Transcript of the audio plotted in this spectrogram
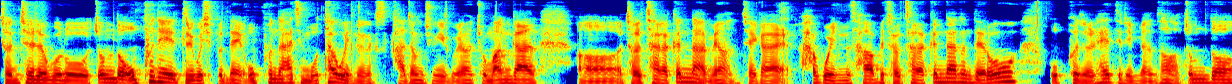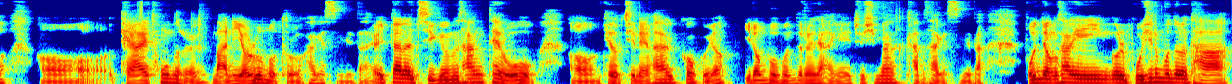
전체적으로 좀 더 오픈해 드리고 싶은데 오픈을 하지 못하고 있는 과정 중이고요. 조만간 어, 절차가 끝나면 제가 하고 있는 사업의 절차가 끝나는 대로 오픈을 해 드리면서 좀더 어, 대화의 통로를 많이 열어놓도록 하겠습니다. 일단은 지금 상태로 어, 계속 진행할 거고요. 이런 부분들을 양해해 주시면 감사하겠습니다. 본 영상을 보시는 분들은 다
